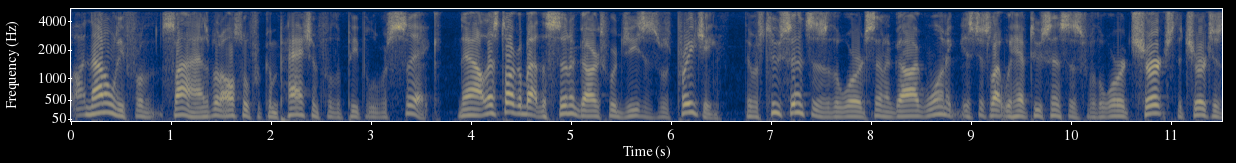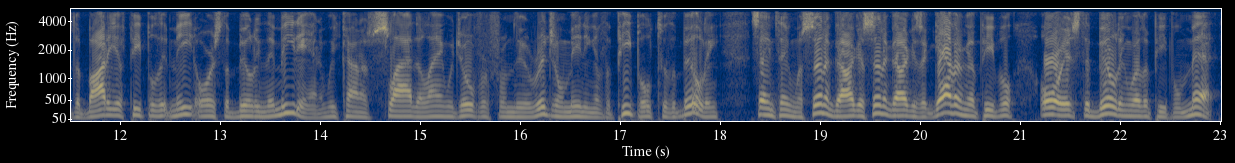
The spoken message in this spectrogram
uh, not only for signs, but also for compassion for the people who were sick. Now, let's talk about the synagogues where Jesus was preaching. There was two senses of the word synagogue. One is just like we have two senses for the word church. The church is the body of people that meet, or it's the building they meet in. And we kind of slide the language over from the original meaning of the people to the building. Same thing with synagogue. A synagogue is a gathering of people, or it's the building where the people met.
